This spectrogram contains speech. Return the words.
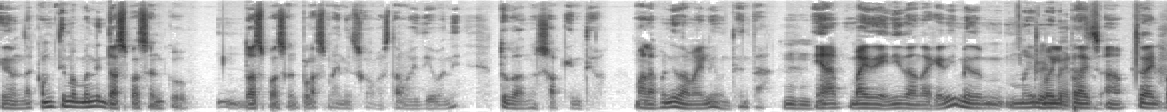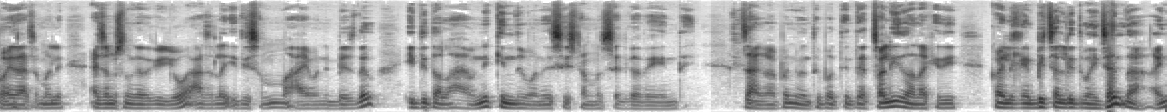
किन भन्दा कम्तीमा पनि दस पर्सेन्टको दस पर्सेन्ट प्लस माइनसको अवस्था भइदियो भने त्यो गर्न सकिन्थ्यो। मलाई पनि रमाइलो हुन्थ्यो नि त। यहाँ बाहिर हिँडिरहँदाखेरि मेरो मैले। प्राइस ट्रेड भइरहेछ। मैले एजम्सन गरेको यो आजलाई यतिसम्म आयो भने बेच्देऊ यति तल आयो भने किनिदेऊ भन्ने सिस्टममा सेट गरेर हिँड्थेँ। जहाँ गए पनि हुन्थ्यो त्यहाँ चलिरहँदाखेरि कहिले काहीँ विचलित भइन्छ नि त होइन?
